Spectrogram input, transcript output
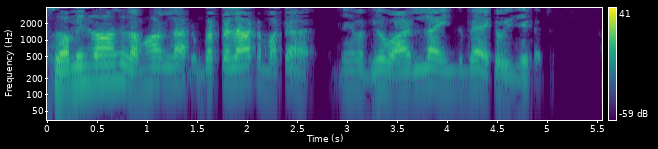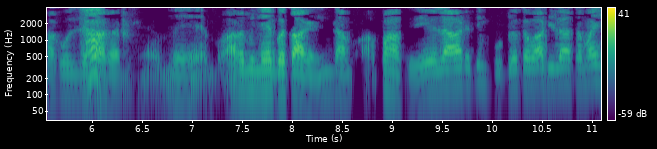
ස්වාමීන් වහන්සේ සමහරලාට උගක් වෙලාවට මට මෙහෙම බිව වාඩිලා ඉන්න බෑ එක විදිහකට. කකුල් දෙක අර මේ අරමිනේ ගොතාගෙන ඉන්න අපහසුයි. ඒ වෙලාවට ඉතින් පුටුවක වාඩිලා තමයි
